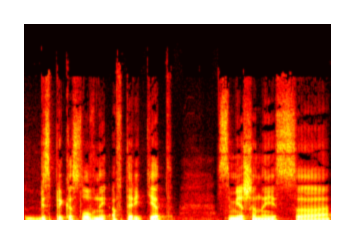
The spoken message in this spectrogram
беспрекословный авторитет, смешанный с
